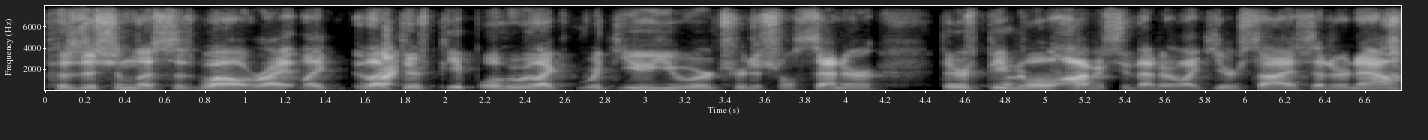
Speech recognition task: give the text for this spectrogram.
positionless as well, right? Like like right. there's people who like with you, you were traditional center. There's people 100%. obviously that are like your size that are now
